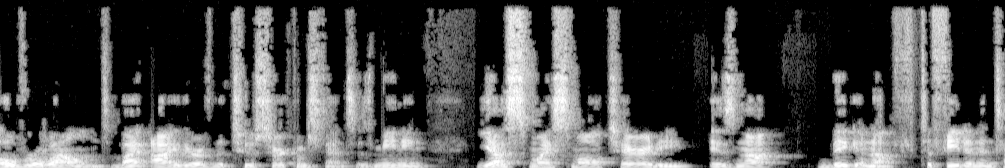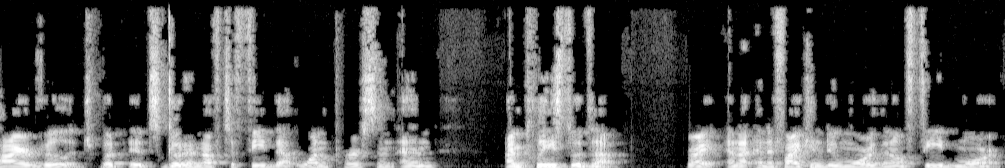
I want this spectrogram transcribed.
overwhelmed by either of the two circumstances. Meaning, yes, my small charity is not big enough to feed an entire village, but it's good enough to feed that one person, and I'm pleased with that, right? And and if I can do more, then I'll feed more.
